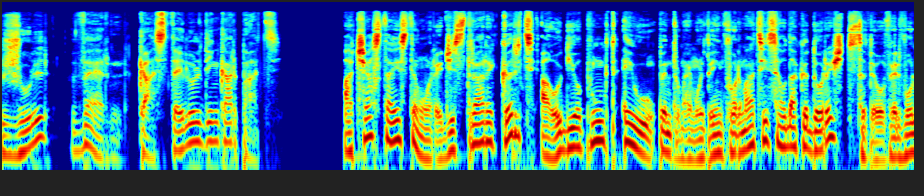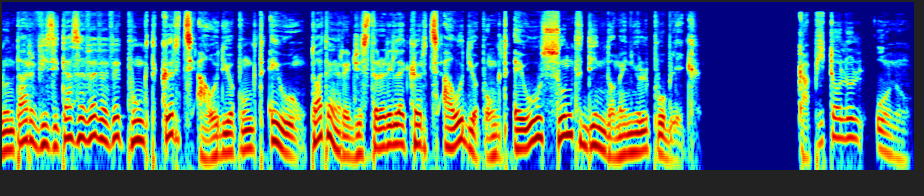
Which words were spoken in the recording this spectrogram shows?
Jules Verne, Castelul din Carpați Aceasta este o înregistrare Cărțiaudio.eu. Pentru mai multe informații sau dacă dorești să te oferi voluntar, vizitează www.cărțiaudio.eu. Toate înregistrările Cărțiaudio.eu sunt din domeniul public. Capitolul 1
